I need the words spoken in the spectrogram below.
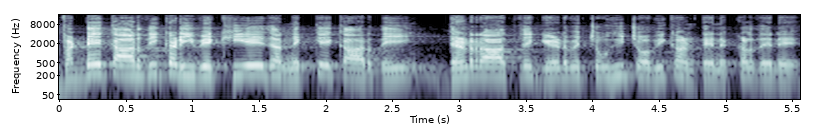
ਵੱਡੇ ਕਾਰ ਦੀ ਘੜੀ ਵੇਖੀਏ ਜਾਂ ਨਿੱਕੇ ਕਾਰ ਦੀ, ਦਿਨ ਰਾਤ ਦੇ ਗੇੜ ਵਿੱਚ ਉਹੀ 24 ਘੰਟੇ ਨਿਕਲਦੇ ਨੇ।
